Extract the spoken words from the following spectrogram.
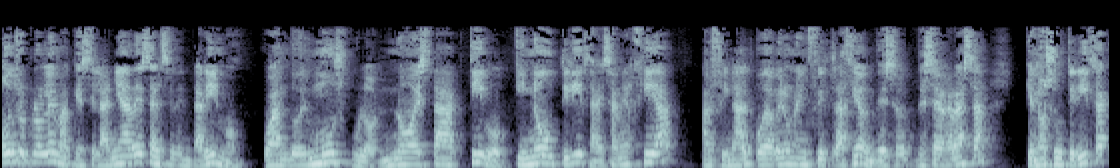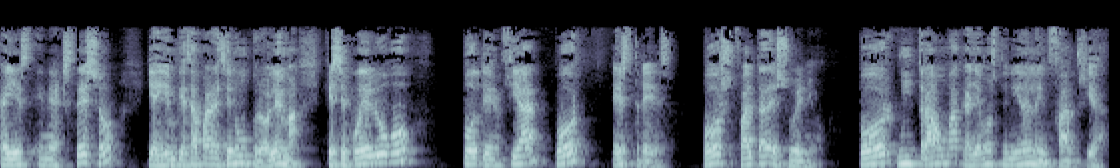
Otro problema que se le añade es el sedentarismo. Cuando el músculo no está activo y no utiliza esa energía, al final puede haber una infiltración de, esa grasa que no se utiliza, que hay en exceso y ahí empieza a aparecer un problema que se puede luego potenciar por estrés, por falta de sueño, por un trauma que hayamos tenido en la infancia,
